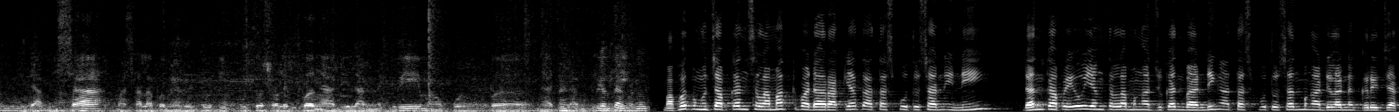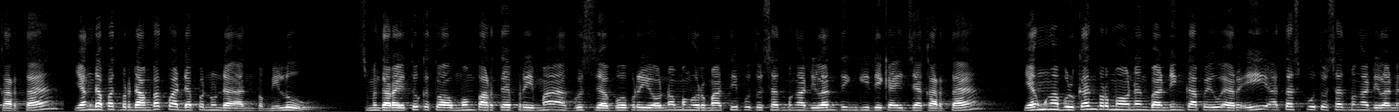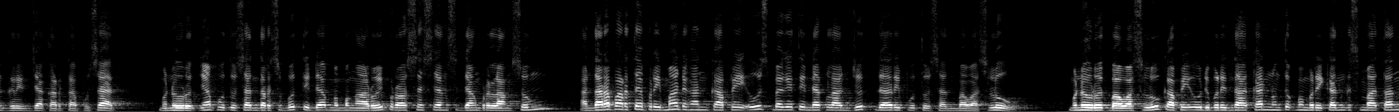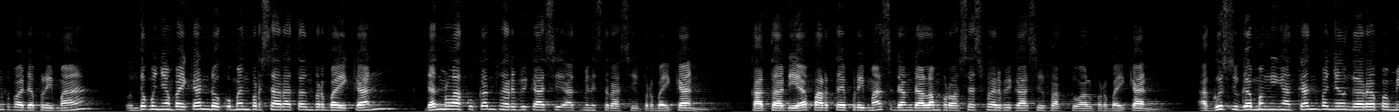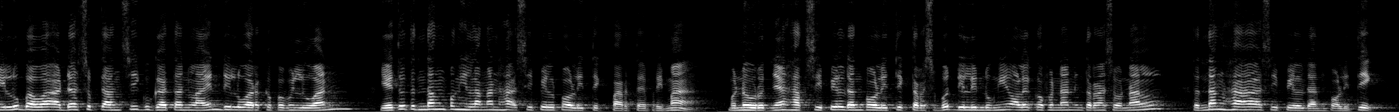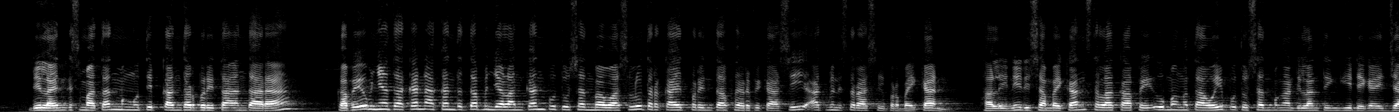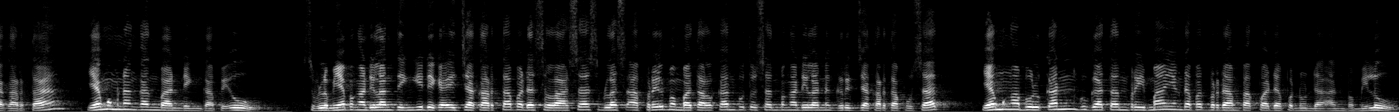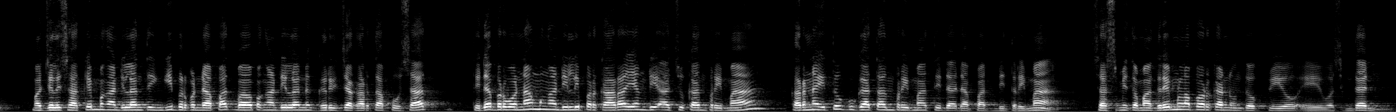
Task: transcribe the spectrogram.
Tidak bisa masalah pemilu itu diputus oleh pengadilan negeri maupun pengadilan tinggi. Mahfud mengucapkan selamat kepada rakyat atas putusan ini dan KPU yang telah mengajukan banding atas putusan Pengadilan Negeri Jakarta yang dapat berdampak pada penundaan pemilu. Sementara itu, Ketua Umum Partai Prima Agus Jabo Priyono menghormati putusan Pengadilan Tinggi DKI Jakarta yang mengabulkan permohonan banding KPU RI atas putusan Pengadilan Negeri Jakarta Pusat. Menurutnya, putusan tersebut tidak mempengaruhi proses yang sedang berlangsung antara Partai Prima dengan KPU sebagai tindak lanjut dari putusan Bawaslu. Menurut Bawaslu, KPU diperintahkan untuk memberikan kesempatan kepada Prima untuk menyampaikan dokumen persyaratan perbaikan dan melakukan verifikasi administrasi perbaikan. Kata dia, Partai Prima sedang dalam proses verifikasi faktual perbaikan. Agus juga mengingatkan penyelenggara pemilu bahwa ada substansi gugatan lain di luar kepemiluan, yaitu tentang penghilangan hak sipil politik Partai Prima. Menurutnya, hak sipil dan politik tersebut dilindungi oleh Kovenan Internasional tentang hak sipil dan politik. Di lain kesempatan mengutip kantor berita Antara, KPU menyatakan akan tetap menjalankan putusan Bawaslu terkait perintah verifikasi administrasi perbaikan. Hal ini disampaikan setelah KPU mengetahui putusan Pengadilan Tinggi DKI Jakarta yang memenangkan banding KPU. Sebelumnya Pengadilan Tinggi DKI Jakarta pada Selasa 11 April membatalkan putusan Pengadilan Negeri Jakarta Pusat yang mengabulkan gugatan prima yang dapat berdampak pada penundaan pemilu. Majelis Hakim Pengadilan Tinggi berpendapat bahwa Pengadilan Negeri Jakarta Pusat tidak berwenang mengadili perkara yang diajukan prima, karena itu gugatan prima tidak dapat diterima. Sasmito Madri melaporkan untuk VOA Washington.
